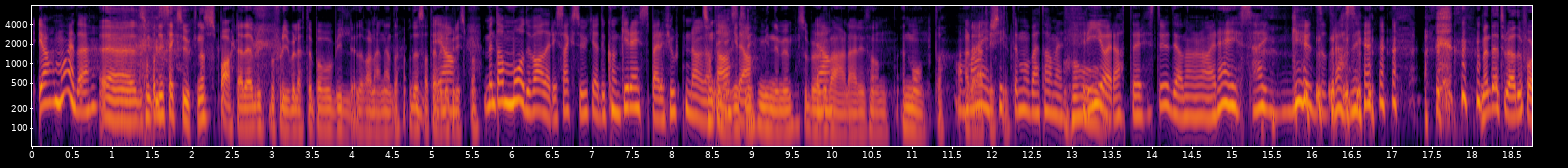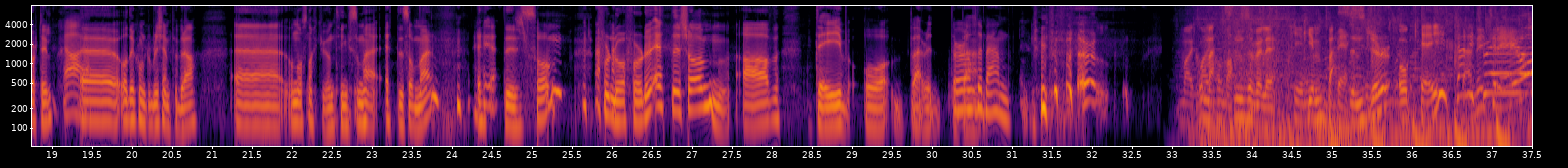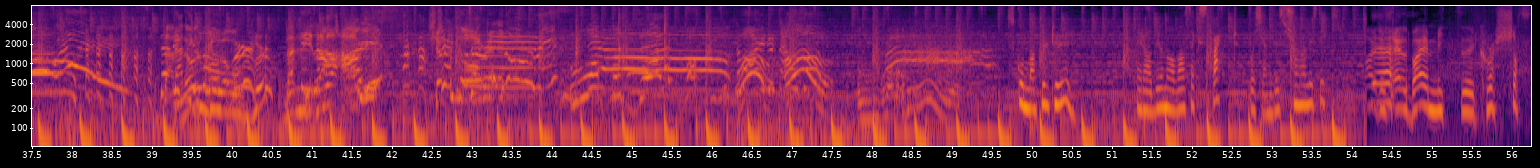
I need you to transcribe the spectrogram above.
Ja, må jeg det? Eh, sånn på de seks ukene så sparte jeg det jeg brukte på flybilletter på hvor billig det var der nede. Og det satte jeg Ja. veldig pris på. Men da må du være der i seks uker. Du kan ikke reise bare 14 dager Sånn til Asia. egentlig minimum så bør Ja. du være der i sånn en måned. Å er nei, shit, jeg må bare ta meg et friår etter studiene når man reiser. Herregud, så trasig. Men det tror jeg du får til. Ja. Eh, og det kommer til å bli kjempebra. Eh, og nå snakker vi om ting som er etter sommeren. Ettersom. For nå får du Ettersom av Dave og Barry the Earl the Band. Band. Michael Madsen, selvfølgelig. Kim Bassinger, OK. Danny Treho! Danny Glover! Vanilla Ice! Chuck Norris! What the fuck? Wow! Skumma kultur. Radio Novas ekspert på kjendisjournalistikk. Idris Elba er mitt crush, ass.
